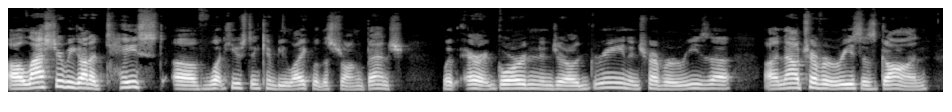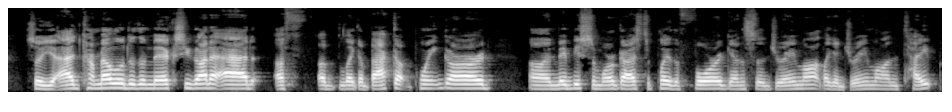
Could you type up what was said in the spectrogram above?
Uh, last year we got a taste of what Houston can be like with a strong bench, with Eric Gordon and Gerald Green and Trevor Ariza. Uh, now Trevor Ariza's gone, so you add Carmelo to the mix. You got to add a, a, like a backup point guard, uh, and maybe some more guys to play the four against a Draymond, like a Draymond type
